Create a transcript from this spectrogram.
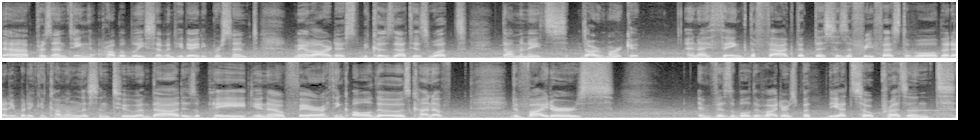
uh, presenting probably 70 to 80% male artists because that is what dominates the art market. And I think the fact that this is a free festival that anybody can come and listen to, and that is a paid, you know, fair. I think all those kind of dividers invisible dividers, but yet so present,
